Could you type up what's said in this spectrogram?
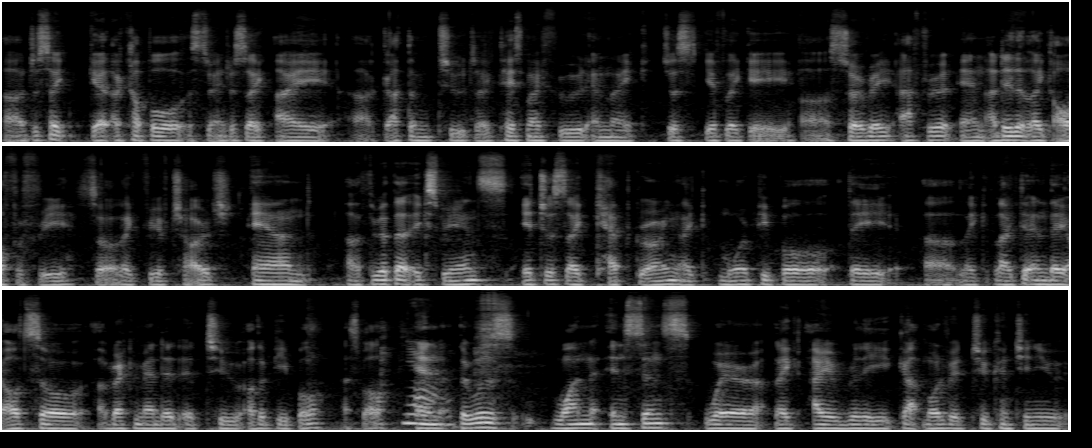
uh, just like get a couple strangers like I uh, got them to, to like taste my food and like just give like a uh, survey after it, and I did it like all for free, so like free of charge. And uh, throughout that experience, it just like kept growing. Like more people they uh, like liked it, and they also uh, recommended it to other people as well. Yeah. And there was one instance where like I really got motivated to continue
